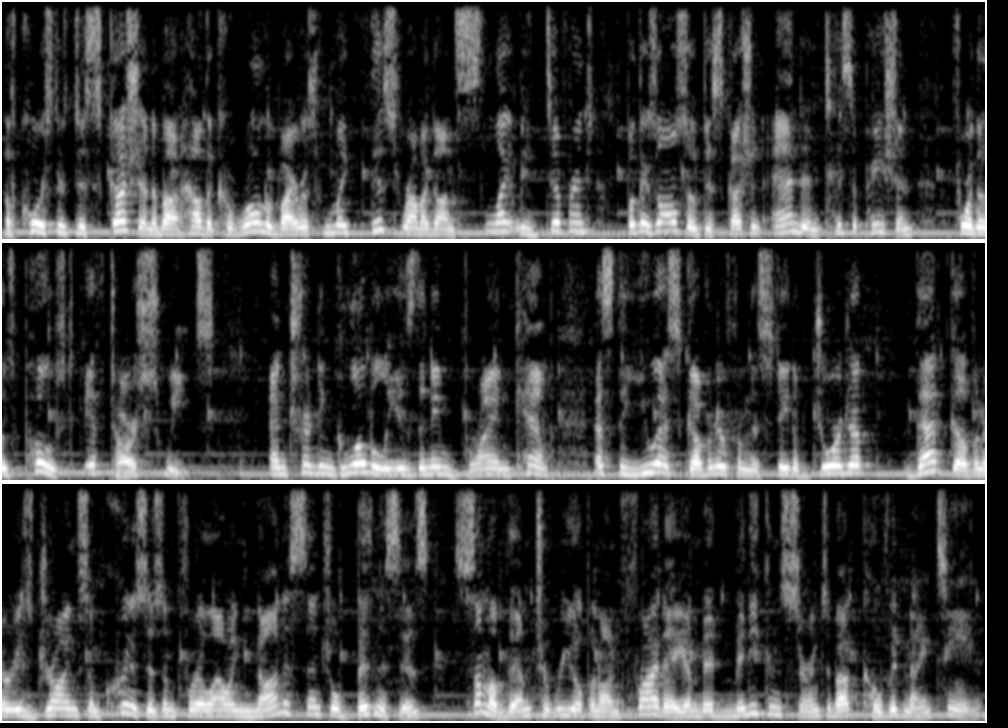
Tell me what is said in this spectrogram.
Of course, there's discussion about how the coronavirus will make this Ramadan slightly different, but there's also discussion and anticipation for those post iftar sweets. And trending globally is the name Brian Kemp. That's the U.S. governor from the state of Georgia that governor is drawing some criticism for allowing non essential businesses, some of them to reopen on Friday amid many concerns about COVID 19.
